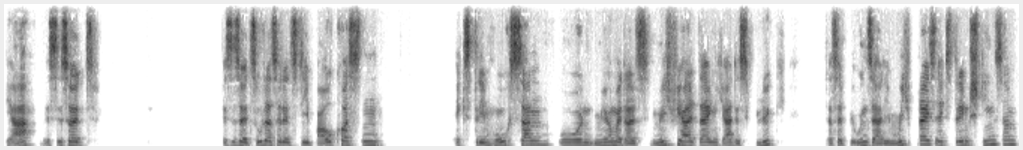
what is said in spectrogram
ja, es ist halt, es ist halt so, dass halt jetzt die Baukosten extrem hoch sind und wir haben halt als Milchviehhalter eigentlich auch das Glück, dass halt bei uns auch die Milchpreise extrem gestiegen sind.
